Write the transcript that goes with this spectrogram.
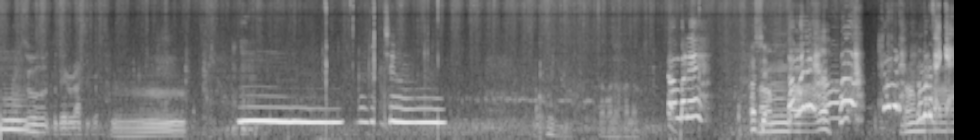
うん、ずーっと出るらしいで。すうん。うん。大丈夫。ちゃん足頑張れ。頑張れ。頑張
